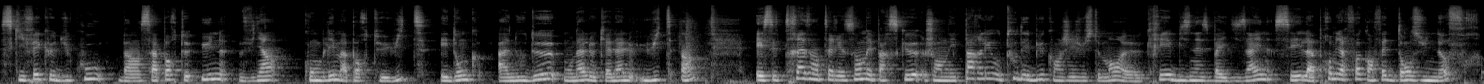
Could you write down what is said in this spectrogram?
ce qui fait que du coup ben, sa porte 1 vient combler ma porte 8 et donc à nous deux on a le canal 8.1 et c'est très intéressant, mais parce que j'en ai parlé au tout début quand j'ai justement euh, créé Business by Design. C'est la première fois qu'en fait, dans une offre,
